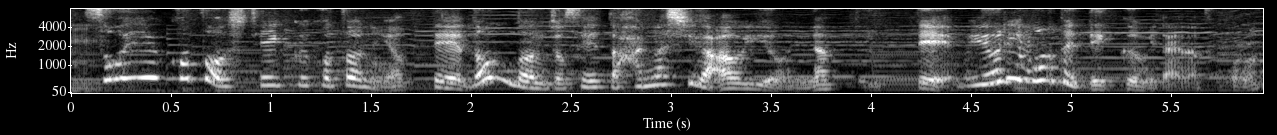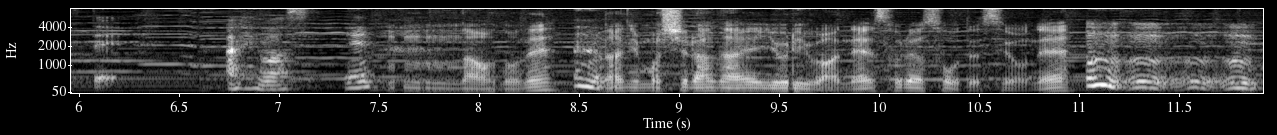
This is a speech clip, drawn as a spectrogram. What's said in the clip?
うん。そういうことをしていくことによってどんどん女性と話が合うようになっていってよりモテていくみたいなところってありますよね。うん、なるほどね、うん何も知らないよりはね、それはそうですよね。うんうんうんうん。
